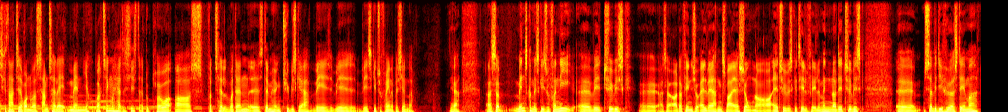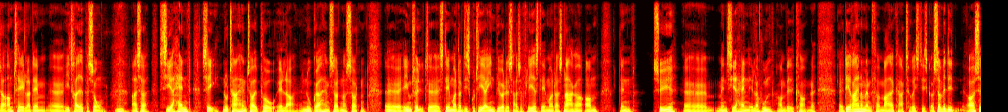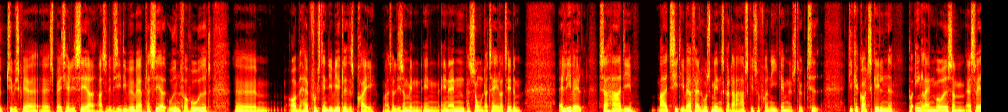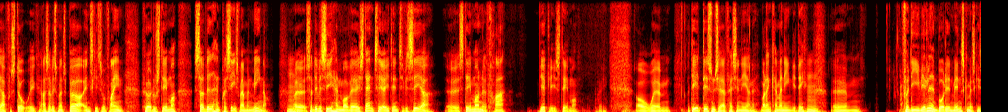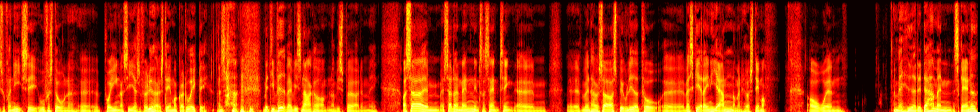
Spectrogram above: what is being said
Skal snart til at runde vores samtale af, men jeg kunne godt tænke mig her til sidst, at du prøver at fortælle, hvordan øh, stemmehøring typisk er ved, ved, ved skizofrene patienter. Ja, altså mennesker med skizofreni øh, vil typisk, øh, altså, og der findes jo alverdens variationer og atypiske tilfælde, men når det er typisk, øh, så vil de høre stemmer, der omtaler dem øh, i tredje person. Mm. Altså siger han, se, nu tager han tøj på, eller nu gør han sådan og sådan. Øh, eventuelt øh, stemmer, der diskuterer indbyrdes, altså flere stemmer, der snakker om den syge, øh, men siger han eller hun om vedkommende. Øh, det regner man for meget karakteristisk. Og så vil det også typisk være øh, spatialiseret, altså det vil sige, at de vil være placeret uden for hovedet øh, og have fuldstændig virkelighedspræg, altså ligesom en, en, en anden person, der taler til dem. Alligevel så har de meget tit, i hvert fald hos mennesker, der har haft skizofreni gennem et stykke tid, de kan godt skælne på en eller anden måde, som er svær at forstå. Ikke? Altså hvis man spørger en skizofren, hører du stemmer, så ved han præcis, hvad man mener. Mm. Øh, så det vil sige, at han må være i stand til at identificere øh, stemmerne fra virkelige stemmer. Og øh, det, det synes jeg er fascinerende. Hvordan kan man egentlig det? Mm. Øh, fordi i virkeligheden burde et menneske med skizofreni se uforstående øh, på en og sige, ja selvfølgelig hører jeg stemmer, gør du ikke det? Altså, men de ved, hvad vi snakker om, når vi spørger dem. Ikke? Og så, øh, så er der en anden interessant ting. Øh, øh, man har jo så også spekuleret på, øh, hvad sker der inde i hjernen, når man hører stemmer? Og øh, hvad hedder det? Der har man scannet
